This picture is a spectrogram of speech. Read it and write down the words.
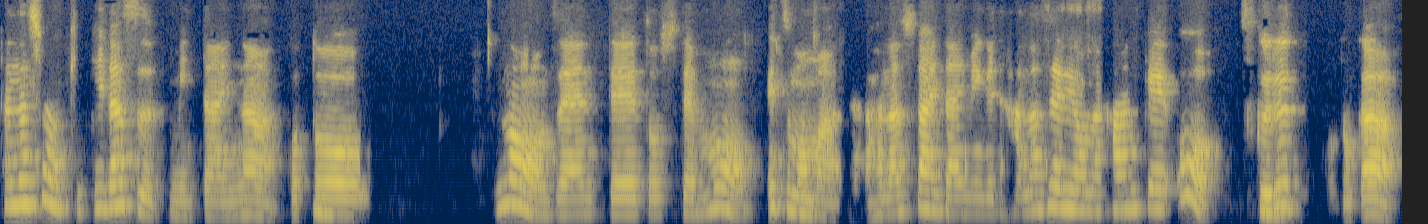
話を聞き出すみたいなことの前提としても、いつもまあ、話したいタイミングで話せるような関係を作るってことが、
